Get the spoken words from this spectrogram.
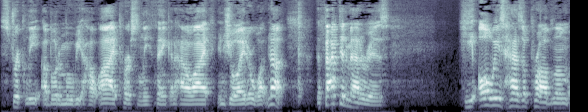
strictly about a movie, how I personally think and how I enjoy it or whatnot. The fact of the matter is, he always has a problem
